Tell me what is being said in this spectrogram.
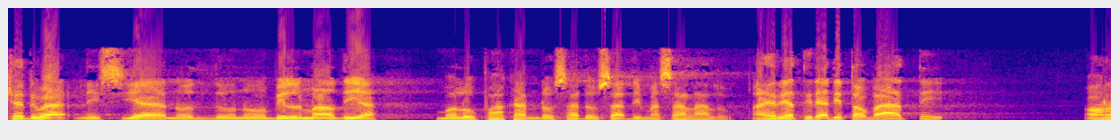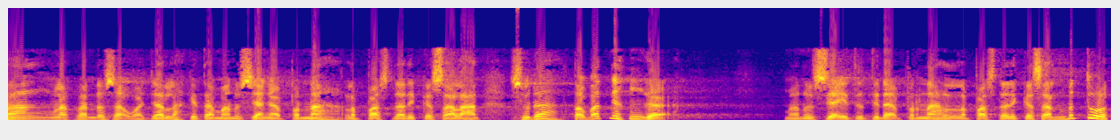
Kedua, nisyanud dhunubil madiyah. Melupakan dosa-dosa di masa lalu. Akhirnya tidak ditobati Orang melakukan dosa wajarlah kita manusia nggak pernah lepas dari kesalahan. Sudah tobatnya enggak. Manusia itu tidak pernah lepas dari kesalahan betul.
